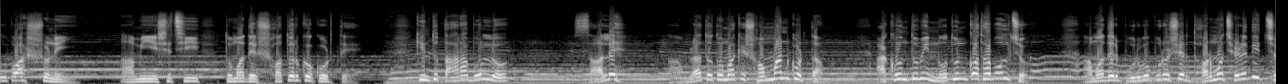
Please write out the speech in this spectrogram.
উপাস্য নেই। আমি এসেছি তোমাদের সতর্ক করতে। কিন্তু তারা বলল, সালেহ, আমরা তো তোমাকে সম্মান করতাম। এখন তুমি নতুন কথা বলছো। আমাদের পূর্বপুরুষের ধর্ম ছেড়ে দিচ্ছ।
